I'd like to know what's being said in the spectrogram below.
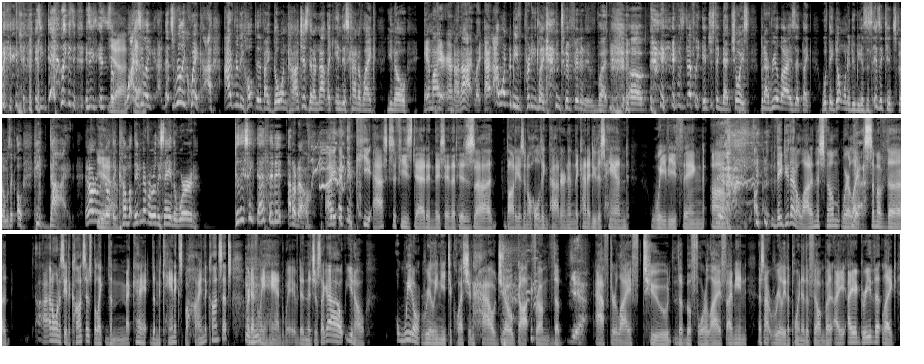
is he dead? Like, is he? Is he is, so Yeah, why is he like? That's really quick. I, I really hope that if I go unconscious, that I'm not like in this kind of like, you know, am I or am I not? Like, I, I wanted to be pretty like definitive, but um, it was definitely interesting that choice. But I realized that like what they don't want to do because this is a kids film is like, oh, he died, and I don't really know if they come up. They never really say the word. Do they say death in it? I don't know. I, I think he asks if he's dead, and they say that his uh, body is in a holding pattern, and they kind of do this hand wavy thing. Um, uh, they do that a lot in this film, where like Yeah. some of the I don't want to say the concepts, but like the mecha- the mechanics behind the concepts are Mhm. definitely hand waved, and it's just like oh, you know, we don't really need to question how Joe got from the Yeah. afterlife to the before life. I mean, that's not really the point of the film, but I I agree that like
